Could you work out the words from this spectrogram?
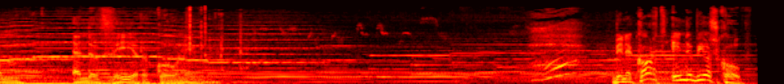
Johan en de Verenkoning. Binnenkort in de bioscoop.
